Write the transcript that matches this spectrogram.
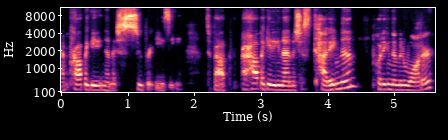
and propagating them is super easy. So prop- propagating them is just cutting them, putting them in water,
